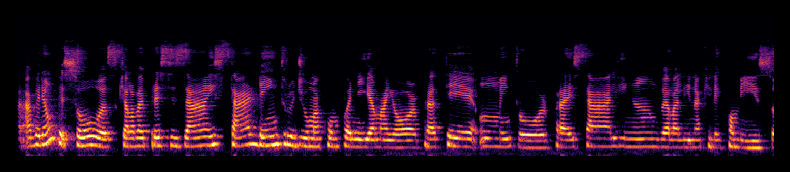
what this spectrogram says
Haverão pessoas que ela vai precisar estar dentro de uma companhia maior para ter um mentor, para estar alinhando ela ali naquele começo,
